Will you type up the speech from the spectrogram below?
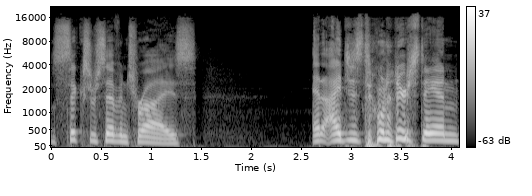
six or seven tries, and I just don't understand.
